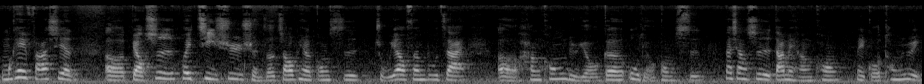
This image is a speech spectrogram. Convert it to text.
我们可以发现，呃，表示会继续选择招聘的公司，主要分布在。呃，航空旅游跟物流公司，那像是达美航空、美国通运，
